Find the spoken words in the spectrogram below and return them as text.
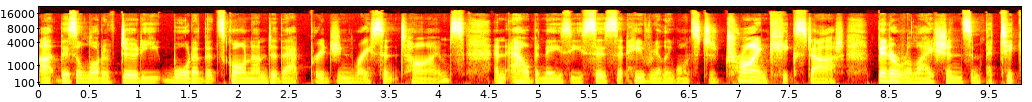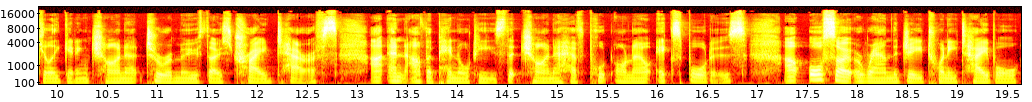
Uh, there's a lot of dirty water that's gone under that bridge in recent times, and Albanese says that he really wants to try and kickstart better relations and particularly getting China to remove those trade tariffs uh, and other penalties that China have put on our exporters. Uh, also around the G20 table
